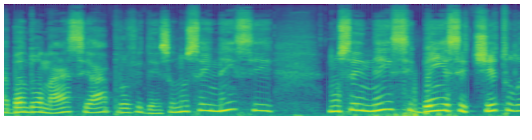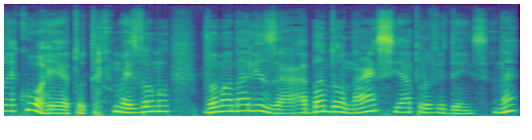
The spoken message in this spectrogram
Abandonar-se à providência. Eu não sei nem se não sei nem se bem esse título é correto, tá? mas vamos, vamos analisar. Abandonar-se à providência, né?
